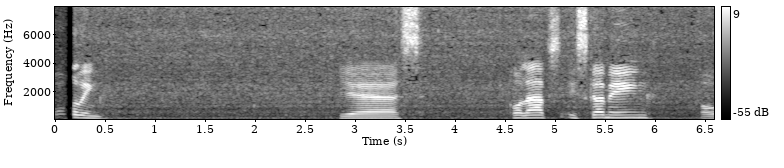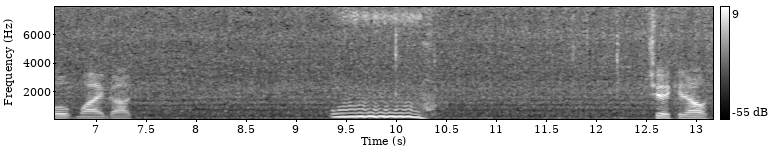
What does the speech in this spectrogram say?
Wobbling. Yes. Collapse is coming. Oh my god. Ooh. Check it out.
